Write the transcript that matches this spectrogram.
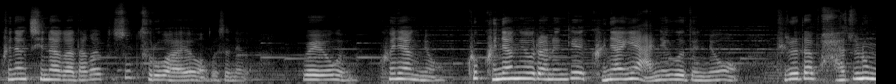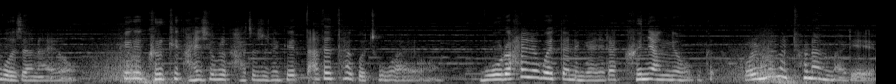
그냥 지나가다가 쑥 들어와요. 그래서 내가 왜요? 그냥요. 그 그냥요라는 게 그냥이 아니거든요. 들여다 봐주는 거잖아요. 그게 그렇게 관심을 가져주는 게 따뜻하고 좋아요. 뭐를 하려고 했다는 게 아니라 그냥요. 그러니까 얼마나 편한 말이에요.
